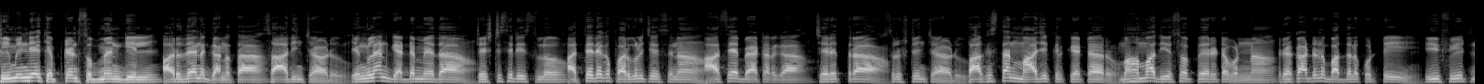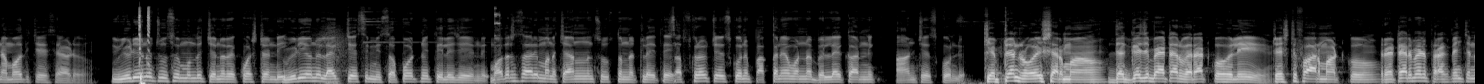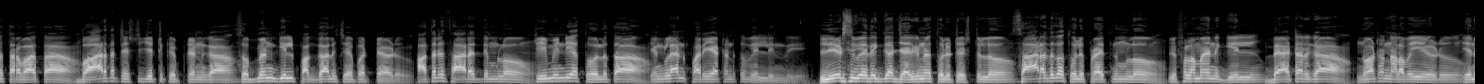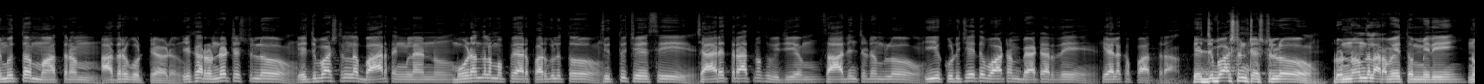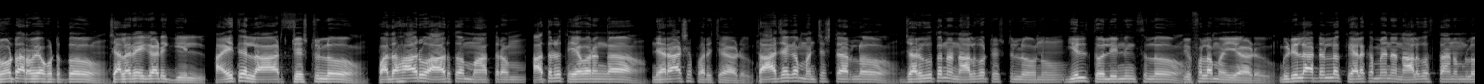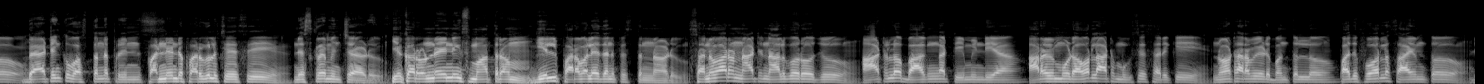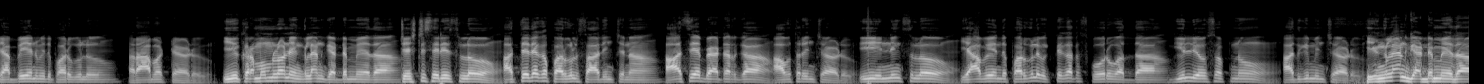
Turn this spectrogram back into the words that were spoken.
Team India captain Shubman Gill అరుదైన ఘనత సాధించాడు. ఇంగ్లాండ్ గడ్డ మీద టెస్ట్ సిరీస్లో అత్యధిక పరుగులు చేసిన ఆసే బ్యాటర్గా చరిత్ర సృష్టించాడు. పాకిస్తాన్ మాజీ క్రికెటర్ మహమ్మద్ యూసఫ్ పేరిట ఉన్న రికార్డును బద్దలు కొట్టి ఈ ఫీట్ నమోదు చేశాడు. వీడియోను చూసే ముందు చిన్న రిక్వెస్ట్ అండి. వీడియోను లైక్ చేసి మీ సపోర్ట్ని తెలియజేయండి. మొదటిసారి మన ఛానల్ను చూస్తున్నట్లయితే సబ్స్క్రైబ్ చేసుకుని పక్కనే ఉన్న బెల్ ఐకాన్ని ఆన్ చేసుకోండి. కెప్టెన్ రోహిత్ శర్మ దిగ్గజ బ్యాటర్ విరాట్ కోహ్లీ టెస్ట్ ఫార్మాట్కు రిటైర్మెంట్ ప్రకటించిన తర్వాత భారత టెస్ట్ జట్టు కెప్టెన్గా శుభ్మన్ గిల్ పగ్గాలు చేపట్టాడు. అతడి సారథ్యంలో టీమిండియా తొలుత ఇంగ్లాండ్ పర్యటనకు వెళ్ళింది. లీడ్స్ వేదికగా జరిగిన తొలి టెస్టులో సారథిగా తొలి ప్రయత్నంలో విఫలమైన గిల్ బ్యాటర్గా నూట నలభై ఏడు ఎనిమిదితో మాత్రం అదరగొట్టాడు ఇక రెండో టెస్టులో ఎడ్జ్బాస్టన్లో భారత్ ఇంగ్లాండ్ను మూడు వందల ముప్పై ఆరు పరుగులతో చిత్తు చేసి చారిత్రాత్మక విజయం సాధించడంలో ఈ కుడి చేతి ఓటం బ్యాటర్ది కీలక పాత్ర. ఎడ్జ్బాస్టన్ టెస్టులో రెండు వందల అరవై తొమ్మిది నూట అరవై ఒకటితో చెలరేగాడి గిల్. అయితే లార్డ్స్ టెస్టులో పదహారు ఆరుతో మాత్రం అతడు తీవ్రంగా నిరాశపరిచాడు. తాజాగా మంచెస్టర్లో జరుగుతున్న నాలుగో టెస్టులోను గిల్ తొలి ఇన్నింగ్స్లో విఫలమయ్యాడు. మిడిల్ ఆర్డర్లో కీలకమైన నాలుగో స్థానంలో బ్యాటింగ్కు వస్తున్న ప్రిన్స్ పన్నెండు పరుగులు చేసి నిష్క్రమించాడు. ఇక రెండో ఇన్నింగ్స్ మాత్రం గిల్ పర్వాలేదనిపిస్తున్నాడు. శనివారం నాటి నాలుగో రోజు ఆటలో భాగంగా టీమిండియా అరవై మూడు ఓవర్ల ఆట ముగిసేసరికి నూట అరవై ఏడు బంతుల్లో పది ఫోర్ల సాయంతో డెబ్బై ఎనిమిది పరుగులు రాబట్టాడు. ఈ క్రమంలోనే ఇంగ్లాండ్ గడ్డ మీద టెస్ట్ సిరీస్లో అత్యధిక పరుగులు సాధించిన ఆసియా బ్యాటర్గా అవతరించాడు. ఈ ఇన్నింగ్స్లో యాభై ఎనిమిది పరుగుల వ్యక్తిగత స్కోరు వద్ద గిల్ యూసఫ్ను అధిగమించాడు. ఇంగ్లాండ్ గడ్డ మీద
